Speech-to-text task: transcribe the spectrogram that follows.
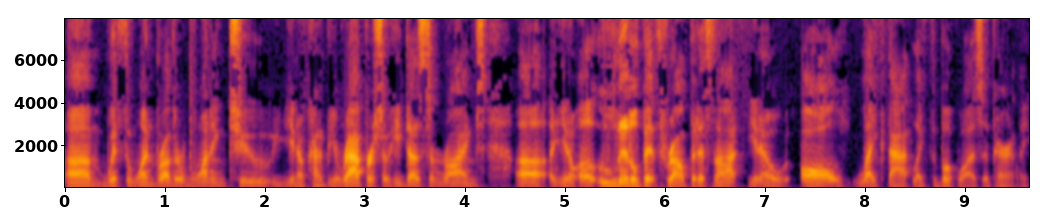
um, with the one brother wanting to, you know, kind of be a rapper. So he does some rhymes, uh, you know, a little bit throughout, but it's not, you know, all like that, like the book was, apparently.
